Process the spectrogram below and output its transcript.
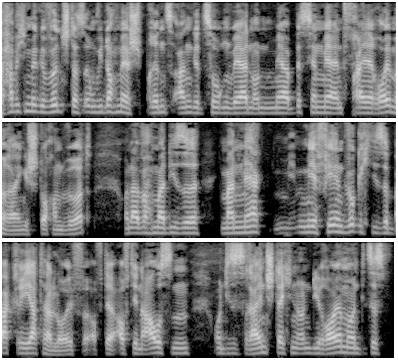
da habe ich mir gewünscht, dass irgendwie noch mehr Sprints angezogen werden und mehr bisschen mehr in freie Räume reingestochen wird und einfach mal diese, man merkt, mir fehlen wirklich diese Bakriata-Läufe auf der auf den Außen und dieses Reinstechen und die Räume und dieses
